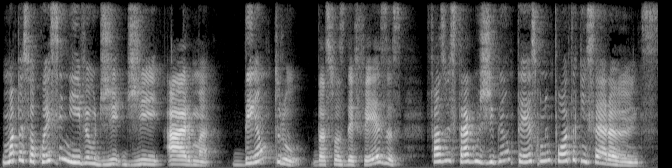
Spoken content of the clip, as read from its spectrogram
Uma pessoa com esse nível de, de arma dentro das suas defesas faz um estrago gigantesco, não importa quem você era antes.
